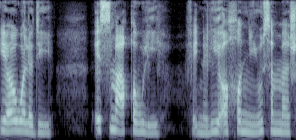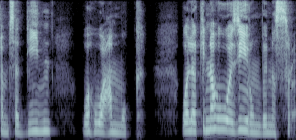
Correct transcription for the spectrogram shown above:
يا ولدي اسمع قولي فإن لي اخا يسمى شمس الدين وهو عمك ولكنه وزير بمصر.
